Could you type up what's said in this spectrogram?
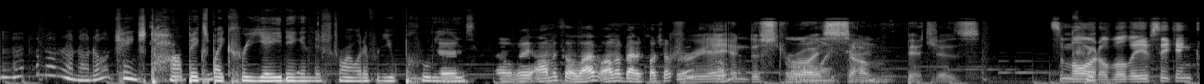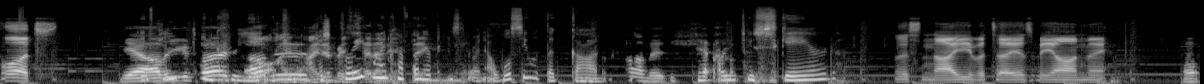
No, no, no, no, no! Don't change topics by creating and destroying whatever you please. Oh wait, I'm still alive. I'm about to clutch up. Create Um, and destroy Oh, I some can. bitches. Immortal believes he can clutch. Yeah, If you you can can clutch. create- I'll I- I Just never create said Minecraft on your PC right now. We'll see what the god. comment. Yeah. Are you too scared? This naivete is beyond me. Oh,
